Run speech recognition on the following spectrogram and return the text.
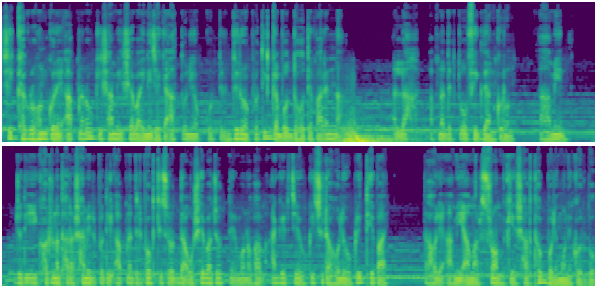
শিক্ষা গ্রহণ করে আপনারাও কি স্বামীর সেবায় নিজেকে আত্মনিয়োগ করতে দৃঢ় প্রতিজ্ঞাবদ্ধ হতে পারেন না? আল্লাহ আপনাদের তৌফিক দান করুন। আমিন। যদি এই ঘটনা ধারা স্বামীর প্রতি আপনাদের ভক্তি, শ্রদ্ধা ও সেবা যত্নের মনোভাব আগের চেয়েও কিছুটা হলেও বৃদ্ধি পায়, তাহলে আমি আমার শ্রমকে সার্থক বলে মনে করব।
